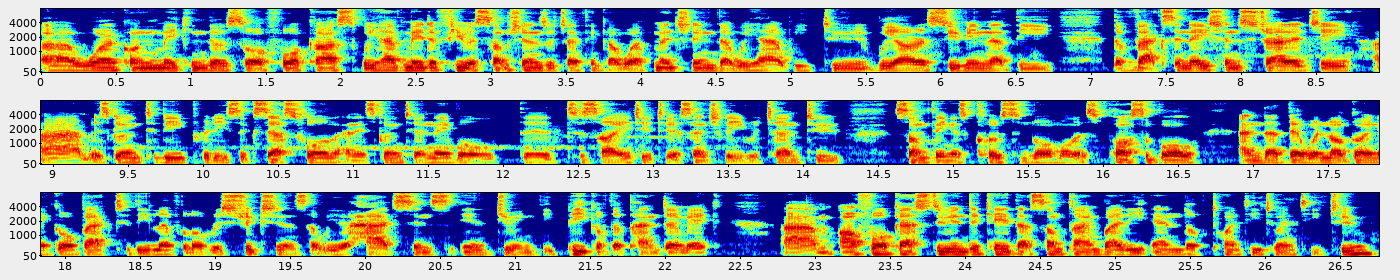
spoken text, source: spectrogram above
uh, work on making those sort of forecasts. We have made a few assumptions, which I think are worth mentioning. That we have, we do, we are assuming that the the vaccination strategy um, is going to be pretty successful and it's going to enable the society to essentially return to something as close to normal as possible, and that they were not going to go back to the level of restrictions that we've had since in, during the peak of the pandemic. Um, our forecasts do indicate that sometime by the end of 2022,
